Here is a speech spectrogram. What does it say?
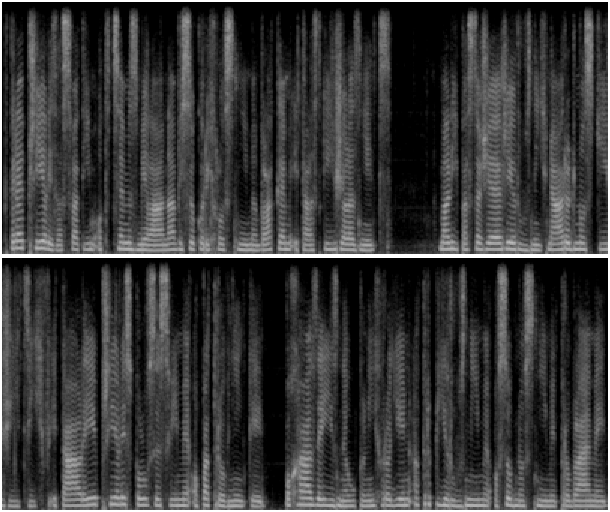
které přijeli za svatým otcem z Milána vysokorychlostním vlakem italských železnic. Malí pasažéři různých národností žijících v Itálii přijeli spolu se svými opatrovníky. Pocházejí z neúplných rodin a trpí různými osobnostními problémy.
